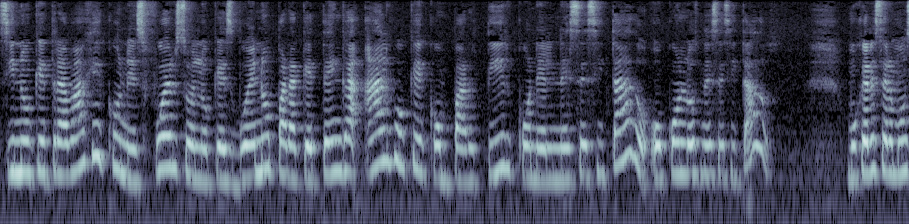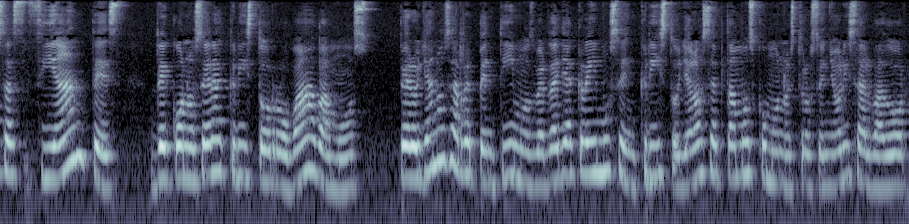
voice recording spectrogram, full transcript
sino que trabaje con esfuerzo en lo que es bueno para que tenga algo que compartir con el necesitado o con los necesitados. Mujeres hermosas, si antes de conocer a Cristo robábamos, pero ya nos arrepentimos, ¿verdad? Ya creímos en Cristo, ya lo aceptamos como nuestro Señor y Salvador.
